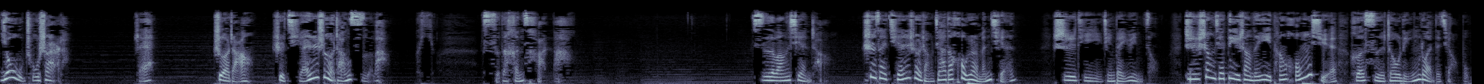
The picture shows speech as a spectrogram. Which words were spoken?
又出事儿了，谁？社长是钱社长死了，哎呀，死的很惨呐！死亡现场是在钱社长家的后院门前，尸体已经被运走，只剩下地上的一滩红血和四周凌乱的脚步，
